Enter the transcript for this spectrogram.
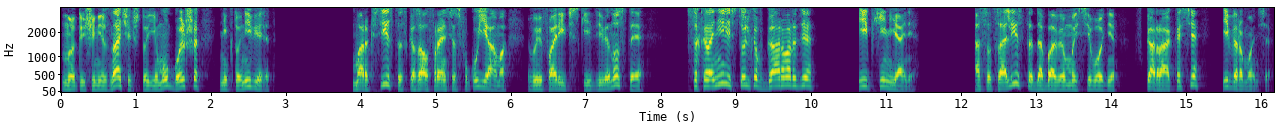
Но это еще не значит, что ему больше никто не верит. Марксисты, сказал Фрэнсис Фукуяма в эйфорические 90-е, сохранились только в Гарварде и Пхеньяне. А социалисты, добавим мы сегодня, в Каракасе и Вермонте.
